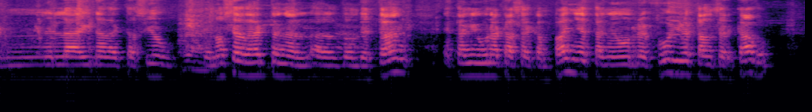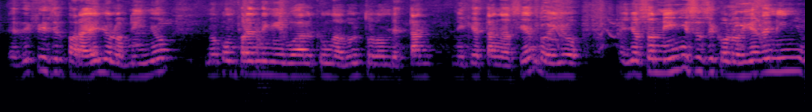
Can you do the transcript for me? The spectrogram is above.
Mm, La inadaptación, que no se adaptan al, al donde están, están en una casa de campaña, están en un refugio, están cercados. Es difícil para ellos, los niños no comprenden igual que un adulto dónde están ni qué están haciendo. Ellos, ellos son niños y su psicología es de niños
